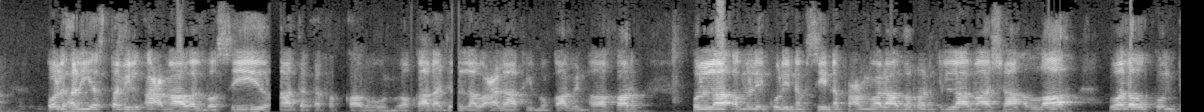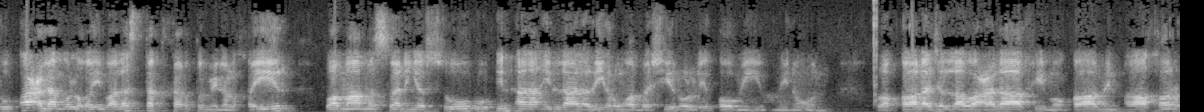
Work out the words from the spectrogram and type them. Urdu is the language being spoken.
قل هل يستوي الأعمى والبصير لا تتفكرون وقال جل وعلا في مقام آخر قل لا أملك لنفسي نفعا ولا ضرا إلا ما شاء الله. ولو كنت أعلم الغيب لاستكثرت من الخير. وما مسني السوء إن أنا إلا نذير وبشير لقوم يؤمنون. وقال جل وعلا في مقام آخر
